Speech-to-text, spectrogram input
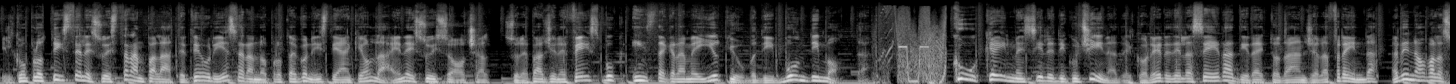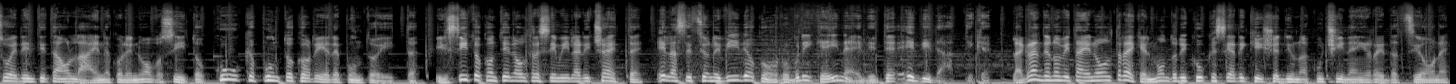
Il complottista e le sue strampalate teorie saranno protagonisti anche online e sui social, sulle pagine Facebook, Instagram e YouTube di Buon di Motta. Cook, il mensile di cucina del Corriere della Sera, diretto da Angela Frenda, rinnova la sua identità online con il nuovo sito cook.corriere.it. Il sito contiene oltre 6.000 ricette e la sezione video con rubriche inedite e didattiche. La grande novità inoltre è che il mondo di Cook si arricchisce di una cucina in redazione,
